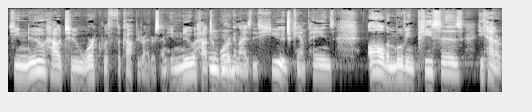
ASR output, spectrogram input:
he knew how to work with the copywriters and he knew how to mm-hmm. organize these huge campaigns, all the moving pieces. He had a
